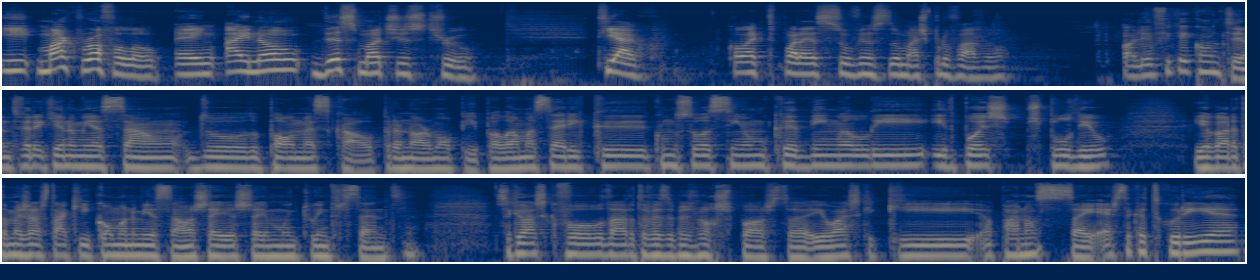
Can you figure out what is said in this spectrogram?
e Mark Ruffalo em I Know This Much Is True. Tiago, qual é que te parece o vencedor mais provável? Olha, eu fiquei contente de ver aqui a nomeação do, do Paul Mescal para Normal People. É uma série que começou assim um bocadinho ali e depois explodiu. E agora também já está aqui com uma nomeação. Achei, achei muito interessante. Só que eu acho que vou dar outra vez a mesma resposta. Eu acho que aqui, opá, não sei, esta categoria,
